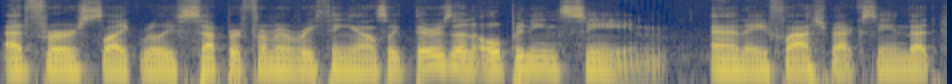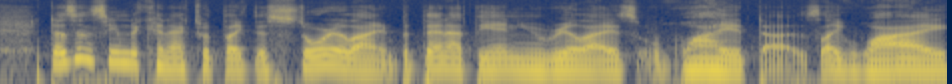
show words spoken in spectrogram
at first like really separate from everything else. Like there's an opening scene and a flashback scene that doesn't seem to connect with like the storyline, but then at the end you realize why it does. Like why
